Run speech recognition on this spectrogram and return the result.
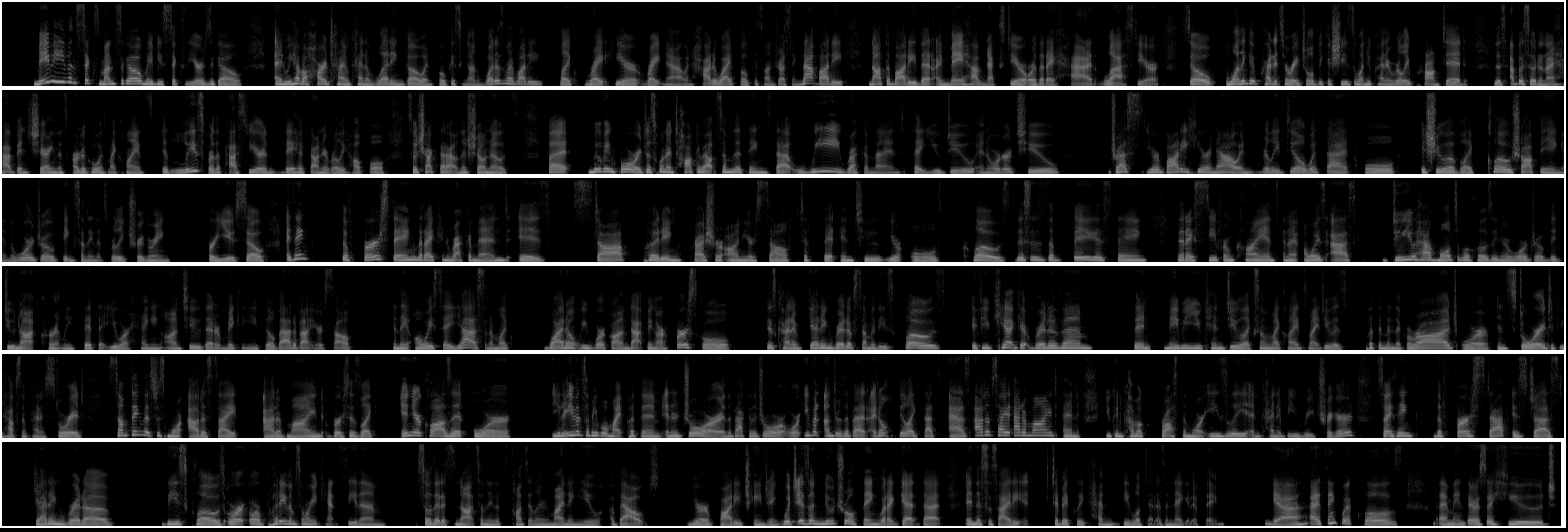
maybe even six months ago, maybe six years ago. And we have a hard time kind of letting go and focusing on what is my body like right here, right now? And how do I focus on dressing that body, not the body that I may have next year or that I had last year? So, want to give credit to Rachel because she's the one who kind of really prompted this episode. And I have been sharing this article with my clients at least for the past year, and they have found it really helpful. So, check that out in the show notes. But moving forward, just want to talk about some of the things that we recommend that you do in order to dress your body here and now and really deal with that whole issue of like clothes shopping and the wardrobe being something that's really triggering for you. So, I think the first thing that I can recommend is stop putting pressure on yourself to fit into your old clothes. This is the biggest thing that I see from clients. And I always ask, do you have multiple clothes in your wardrobe that do not currently fit that you are hanging onto that are making you feel bad about yourself? And they always say yes. And I'm like, why don't we work on that being our first goal is kind of getting rid of some of these clothes. If you can't get rid of them, then maybe you can do like some of my clients might do is put them in the garage or in storage if you have some kind of storage, something that's just more out of sight, out of mind versus like in your closet or you know, even some people might put them in a drawer in the back of the drawer or even under the bed. I don't feel like that's as out of sight, out of mind, and you can come across them more easily and kind of be re triggered. So I think the first step is just getting rid of these clothes or or putting them somewhere you can't see them so that it's not something that's constantly reminding you about your body changing, which is a neutral thing, but I get that in this society it typically can be looked at as a negative thing. Yeah, I think with clothes, I mean, there's a huge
